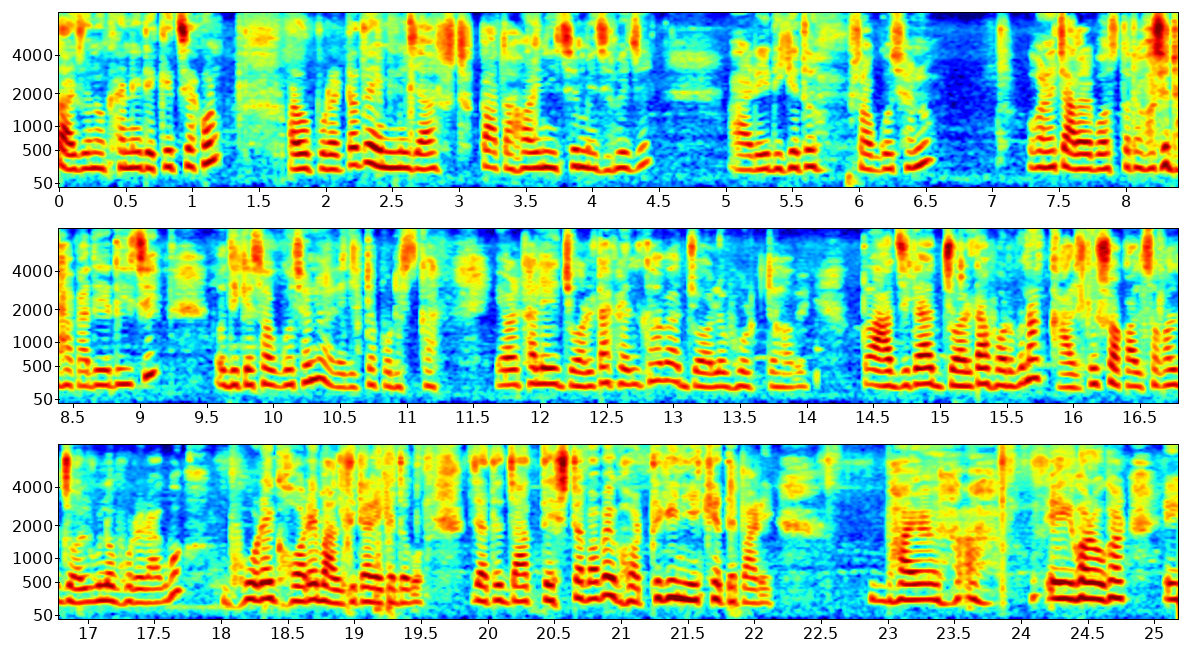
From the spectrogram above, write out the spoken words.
তাই জন্য ওখানে রেখেছি এখন। আর উপরেরটা তো এমনি জাস্ট পাতা হয় নিচে, মেঝে মেঝে। আর এদিকে তো সব গোছানো। ওখানে চালের বস্তাটা হচ্ছে ঢাকা দিয়ে দিয়েছি। ওদিকে সব গোছানো আর এদিকটা পরিষ্কার। এবার খালি এই জলটা ফেলতে হবে আর জলও ভরতে হবে। তো আজকে আর জলটা ভরবো না, কালকে সকাল সকাল জলগুলো ভরে রাখব। ভরে ঘরে বালতিটা রেখে দেবো, যাতে যার তেষ্টা পাবে ঘর থেকেই নিয়ে খেতে পারে। ভাই এই ঘর, ও ঘর, এই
